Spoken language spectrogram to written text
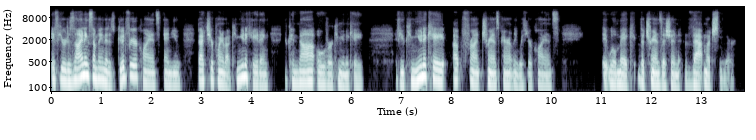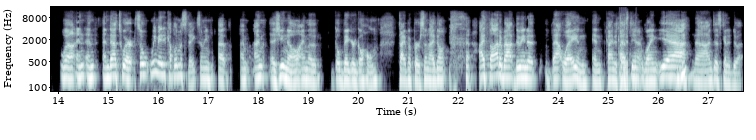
if you're designing something that is good for your clients and you, back to your point about communicating, you cannot over communicate. If you communicate upfront transparently with your clients, it will make the transition that much smoother. Well, and and and that's where. So we made a couple of mistakes. I mean, uh, I'm I'm as you know, I'm a go big or go home type of person. I don't, I thought about doing it that way and, and kind of testing it, going, yeah, mm-hmm. nah, I'm just going to do it.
